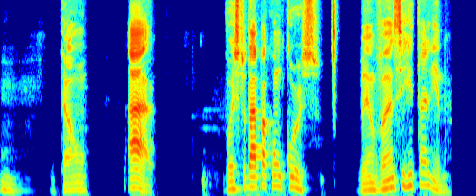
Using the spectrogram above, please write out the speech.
Hum. Então, ah, vou estudar para concurso. Venvance e Ritalina.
